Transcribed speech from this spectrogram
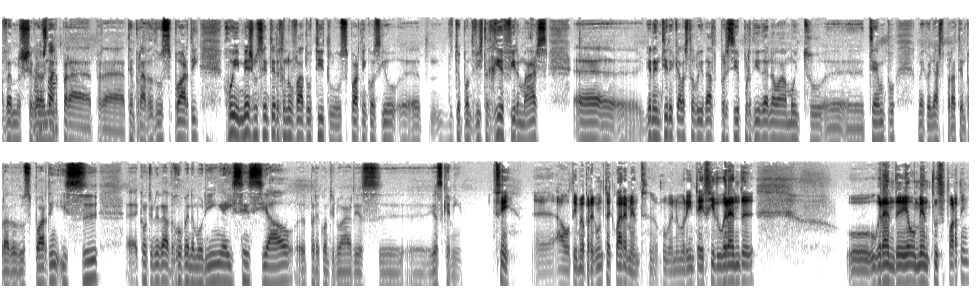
Vamos agora Vamos olhar para, para a temporada do Sporting. Rui, mesmo sem ter renovado o título, o Sporting conseguiu, do teu ponto de vista, reafirmar-se, garantir aquela estabilidade que parecia perdida não há muito tempo. Como é que olhaste para a temporada do Sporting e se a continuidade de Rubén Amorim é essencial eh, para continuar esse, eh, esse caminho. Sim, eh, a última pergunta, claramente. O Ruben Amorim tem sido o grande, o, o grande elemento do Sporting.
